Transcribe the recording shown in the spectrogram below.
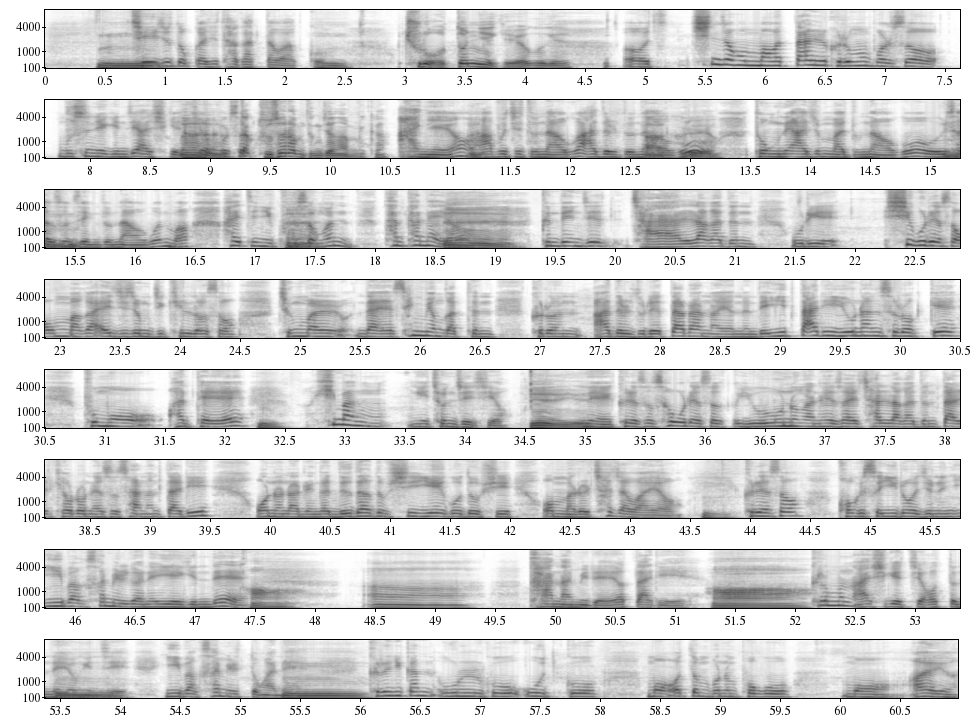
음. 제주도까지 다 갔다 왔고. 음. 주로 어떤 얘기예요, 그게? 어, 친정 엄마와 딸 그러면 벌써 무슨 얘기인지 아시겠죠? 네, 벌써 딱두 사람 등장합니까? 아니에요. 네. 아버지도 나오고 아들도 아, 나오고 아, 동네 아줌마도 나오고 의사 음. 선생도 나오고 뭐 하여튼 이 구성은 네. 탄탄해요. 네. 근데 이제 잘 나가던 우리 시골에서 엄마가 애지중지 길러서 정말 나의 생명 같은 그런 아들들의 딸 하나였는데 이 딸이 유난스럽게 부모한테 음. 희망이 존재지요. 예, 예. 네, 그래서 서울에서 그 유능한 회사에 잘 나가던 딸 결혼해서 사는 딸이 어느 날인가 느닷없이 예고도 없이 엄마를 찾아와요. 음. 그래서 거기서 이루어지는 2박 3일간의 얘기인데 아. 어 가남이래요, 딸이. 아. 그러면 아시겠지, 어떤 내용인지. 음. 2박 3일 동안에. 음. 그러니까 울고 웃고, 뭐 어떤 분은 보고, 뭐, 아유,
